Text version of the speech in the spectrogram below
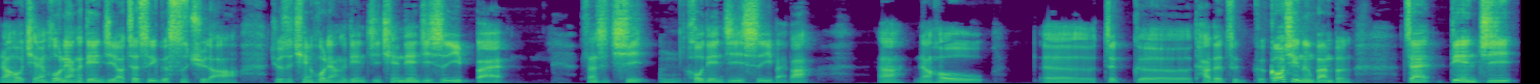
然后前后两个电机啊，这是一个四驱的啊，就是前后两个电机，前电机是一百三十七，嗯，后电机是一百八啊，然后呃，这个它的这个高性能版本在电机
